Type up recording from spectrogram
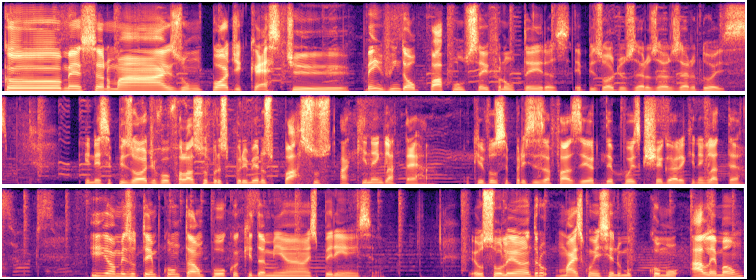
Começando mais um podcast. Bem-vindo ao Papo Sem Fronteiras, episódio 0002. E nesse episódio eu vou falar sobre os primeiros passos aqui na Inglaterra. O que você precisa fazer depois que chegar aqui na Inglaterra. E ao mesmo tempo contar um pouco aqui da minha experiência. Eu sou Leandro, mais conhecido como Alemão,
